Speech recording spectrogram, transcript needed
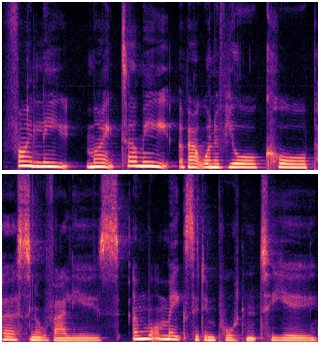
Finally, Mike, tell me about one of your core personal values and what makes it important to you.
